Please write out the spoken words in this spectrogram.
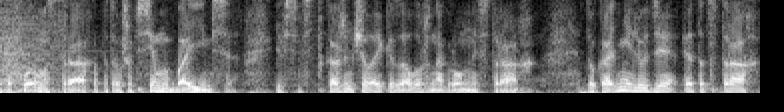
Это форма страха, потому что все мы боимся. И в, каждом человеке заложен огромный страх. Только одни люди этот страх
